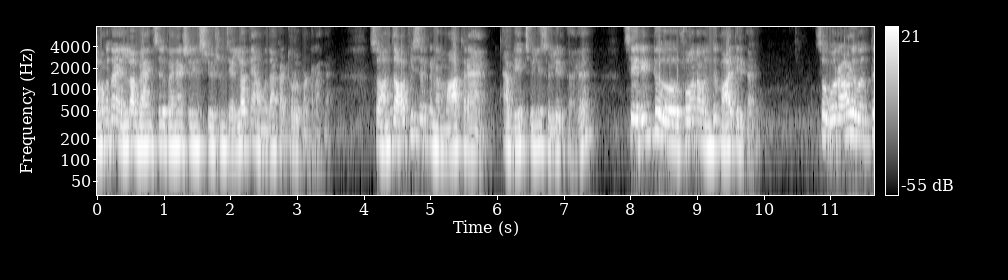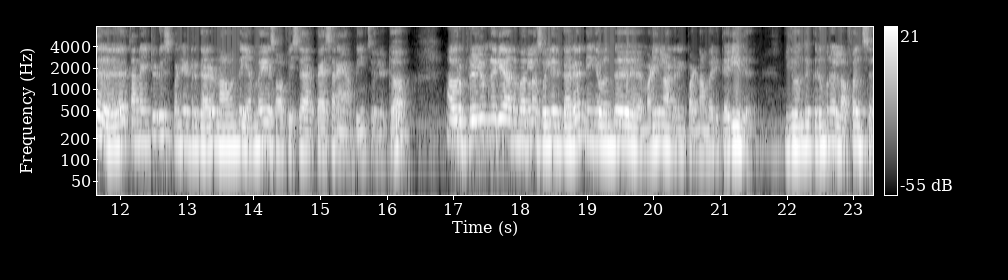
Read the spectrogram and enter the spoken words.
அவங்க தான் எல்லா பேங்க்ஸு ஃபைனான்ஷியல் இன்ஸ்டிடியூஷன்ஸ் எல்லாத்தையும் அவங்க தான் கண்ட்ரோல் பண்ணுறாங்க ஸோ அந்த ஆஃபீஸருக்கு நான் மாற்றுறேன் அப்படின்னு சொல்லி சொல்லியிருக்காரு. சரின்ட்டு ஃபோனை வந்து மாற்றிருக்காரு ஸோ ஒரு ஆள் வந்து தன்னை இன்ட்ரடியூஸ் பண்ணிகிட்ருக்காரு நான் வந்து எம்ஏஎஸ் ஆஃபீஸர் பேசுகிறேன் அப்படின்னு சொல்லிட்டு அவர் ப்ரிலிமினரியாக அந்த மாதிரிலாம் சொல்லியிருக்காரு. நீங்கள் வந்து மணி லாண்டரிங் பண்ண மாதிரி தெரியுது. இது வந்து கிரிமினல் அஃபென்ஸு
